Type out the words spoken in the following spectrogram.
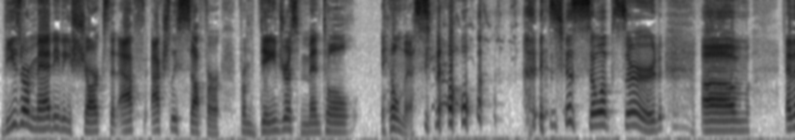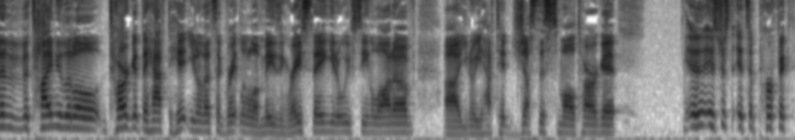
These are man-eating sharks that af- actually suffer from dangerous mental illness, you know? it's just so absurd. Um, and then the tiny little target they have to hit, you know, that's a great little amazing race thing, you know, we've seen a lot of. Uh, you know, you have to hit just this small target. It's just, it's a perfect,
